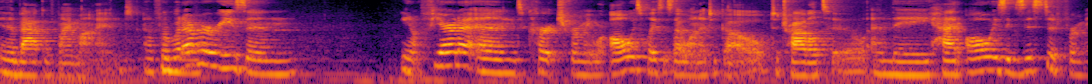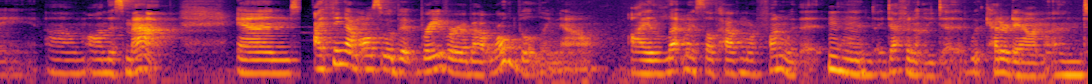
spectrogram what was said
in the back of my mind. And for whatever reason, you know, Fjerda and Kerch for me were always places I wanted to go, to travel to, and they had always existed for me um, on this map. And I think I'm also a bit braver about world building now. I let myself have more fun with it, and I definitely did with Ketterdam and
